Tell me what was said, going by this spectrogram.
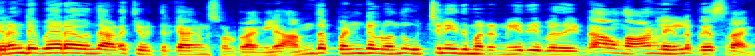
இரண்டு பேரை வந்து அடைச்சி வச்சிருக்காங்கன்னு சொல்றாங்களே அந்த பெண்கள் வந்து உச்சநீதிமன்ற நீதிபதிகிட்ட அவங்க ஆன்லைன்ல பேசுறாங்க.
